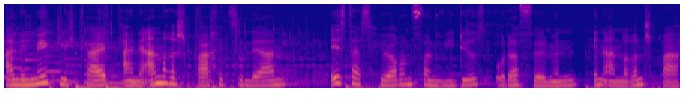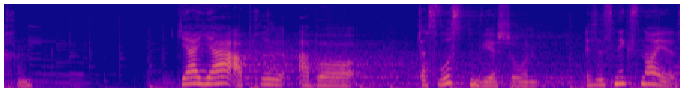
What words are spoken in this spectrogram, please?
Eine Möglichkeit, eine andere Sprache zu lernen, ist das Hören von Videos oder Filmen in anderen Sprachen. Ja, ja, April, aber das wussten wir schon. Es ist nichts Neues.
